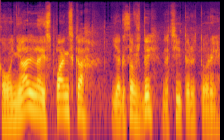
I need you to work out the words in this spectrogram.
Колоніальна, іспанська, як завжди, на цій території.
